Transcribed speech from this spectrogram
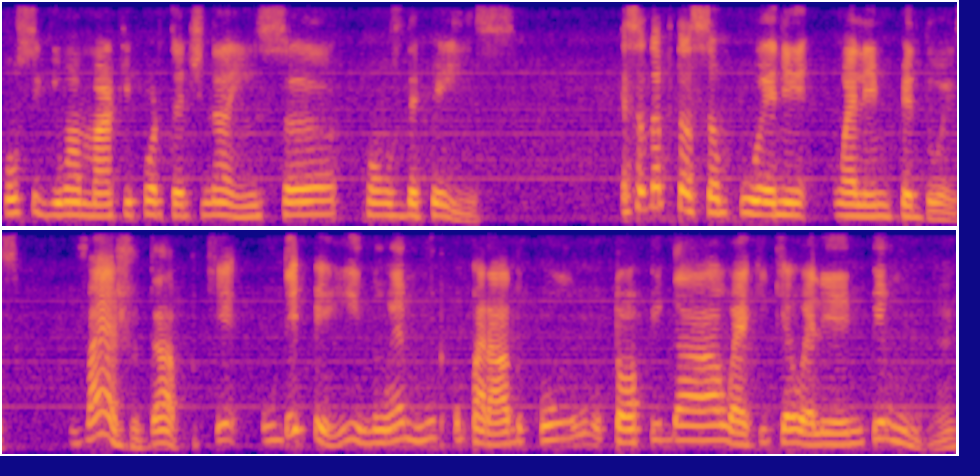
conseguiu uma marca importante na INSA com os DPIs. Essa adaptação para o LMP2 vai ajudar porque o DPI não é muito comparado com o top da WEC, que é o LMP1, né?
